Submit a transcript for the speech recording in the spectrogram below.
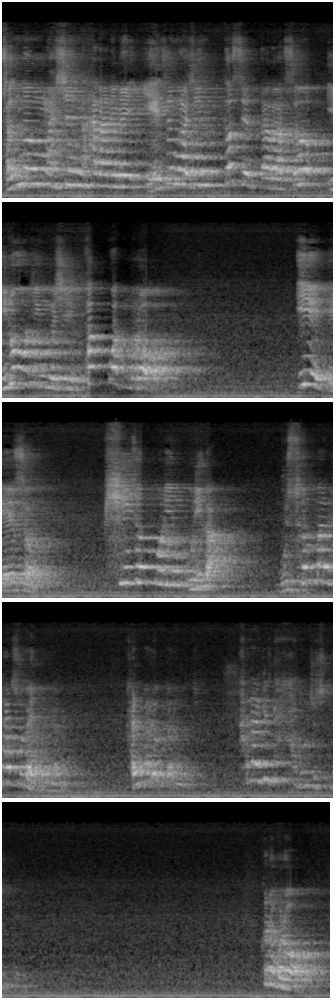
전능하신 하나님의 예정하신 뜻에 따라서 이루어진 것이 확고함으로 이에 대해서 피조물인 우리가 무슨 말 할 수가 있느냐? 할 말이 없다는 거죠. 하나님께 다 이루어주셨는데. 그러므로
